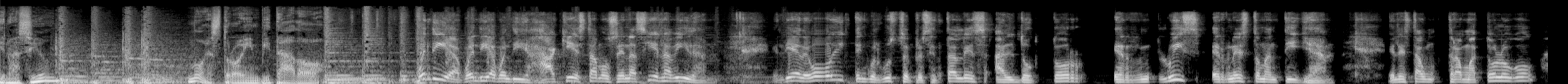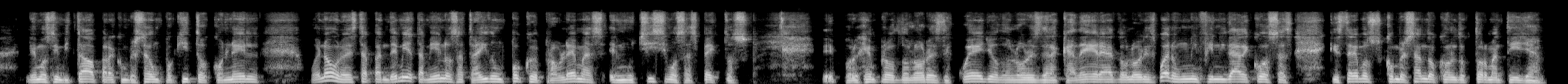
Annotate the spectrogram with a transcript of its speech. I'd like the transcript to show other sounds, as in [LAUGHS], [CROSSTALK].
continuación, nuestro invitado. Buen día, buen día, buen día. Aquí estamos en Así es la vida. El día de hoy tengo el gusto de presentarles al doctor Luis Ernesto Mantilla. Él está un traumatólogo, le hemos invitado para conversar un poquito con él. Bueno, esta pandemia también nos ha traído un poco de problemas en muchísimos aspectos. Eh, por ejemplo, dolores de cuello, dolores de la cadera, dolores, bueno, una infinidad de cosas que estaremos conversando con el doctor Mantilla.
